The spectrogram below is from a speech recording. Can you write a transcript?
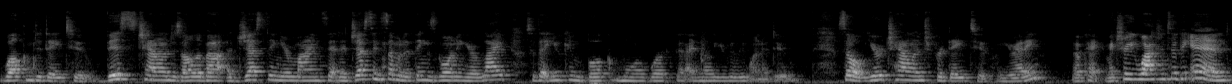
welcome to day two. This challenge is all about adjusting your mindset, adjusting some of the things going in your life so that you can book more work that I know you really want to do. So, your challenge for day two. Are you ready? Okay, make sure you watch until the end.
